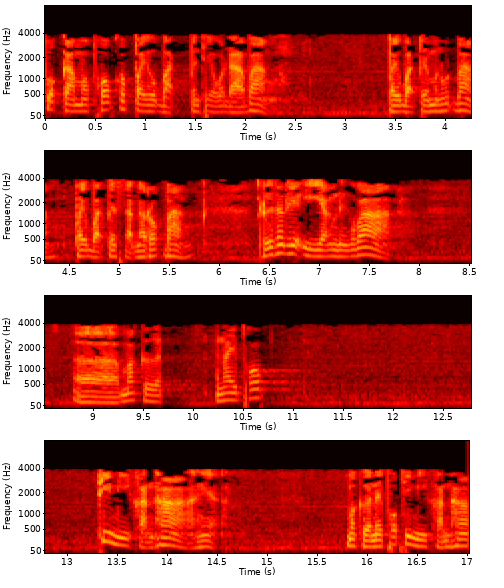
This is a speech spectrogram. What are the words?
พวกกรรมมาพบก็ไปอุบัติเป็นเทวดาบ้าง ไปอุบัติเป็นมนุษย์บ้าง ไปอุบัติเป็นสัตว์นรกบ้าง หรือท่านเรียกอีกอย่างหนึ่งว่าเอมาเกิดในภพ ที่มีขันห้าเนี่ยมาเกิดในภพที่มีขันห้า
